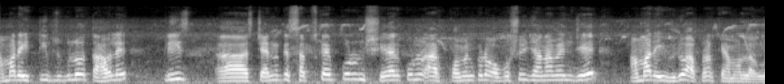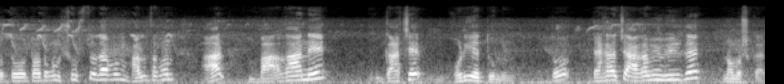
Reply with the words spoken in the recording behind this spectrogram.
আমার এই টিপসগুলো, তাহলে প্লিজ চ্যানেলকে সাবস্ক্রাইব করুন শেয়ার করুন, আর কমেন্ট করে অবশ্যই জানাবেন যে আমার এই ভিডিও আপনার কেমন লাগল। তো ততক্ষণ সুস্থ থাকুন, ভালো থাকুন, আর বাগানে গাছে ভরিয়ে তুলুন। তো দেখা হচ্ছে আগামী ভিডিওতে, নমস্কার।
